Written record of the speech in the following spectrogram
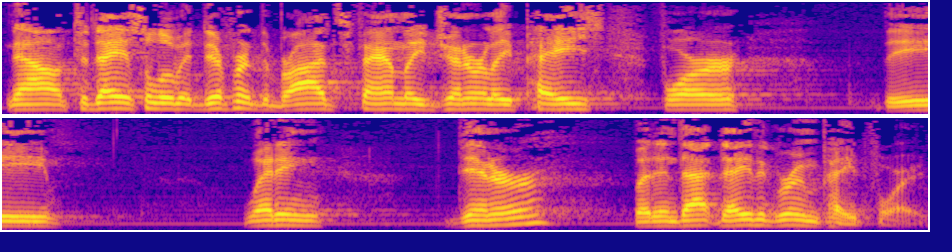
Now today it's a little bit different. The bride's family generally pays for the wedding dinner, but in that day the groom paid for it.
